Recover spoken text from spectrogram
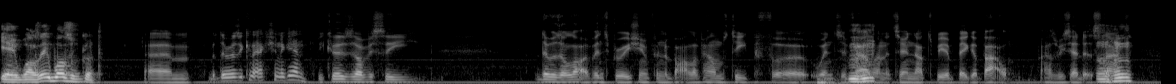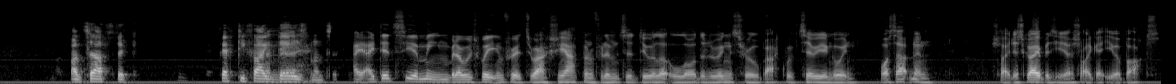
yeah, it was, it wasn't good. Um, but there was a connection again because obviously there was a lot of inspiration from the Battle of Helm's Deep for Winterfell, Mhm. and it turned out to be a bigger battle, as we said at the start. Mhm. Fantastic. 55 And, uh, days, man. I, I did see a meme, but I was waiting for it to actually happen for them to do a little Lord of the Rings throwback with Tyrion going, "What's happening? Shall I describe it to you? Or shall I get you a box?"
